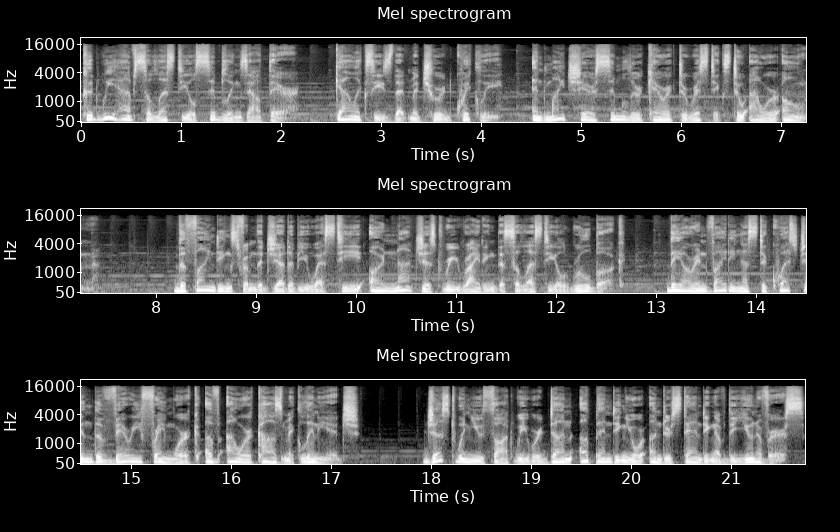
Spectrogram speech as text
Could we have celestial siblings out there, galaxies that matured quickly and might share similar characteristics to our own? The findings from the JWST are not just rewriting the celestial rulebook, they are inviting us to question the very framework of our cosmic lineage. Just when you thought we were done upending your understanding of the universe,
